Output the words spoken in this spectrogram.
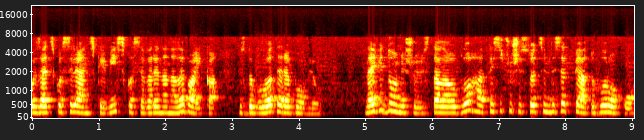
козацько-селянське військо Северина Наливайка здобуло Теребовлю. Найвідомішою стала облога 1675 року,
